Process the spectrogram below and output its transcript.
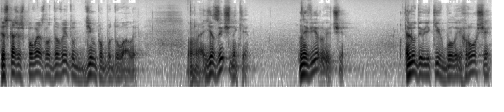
Ти скажеш, повезло Давиду, дім побудували. Е, Язичники, невіруючі, люди, в яких були гроші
